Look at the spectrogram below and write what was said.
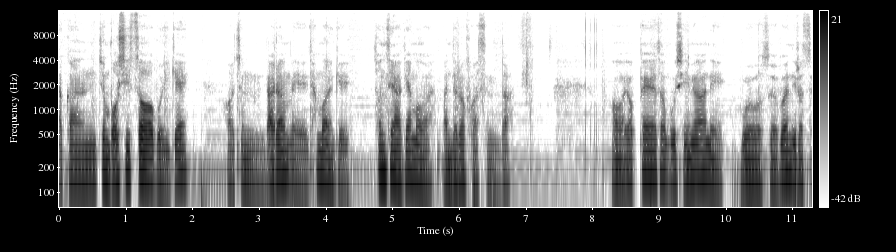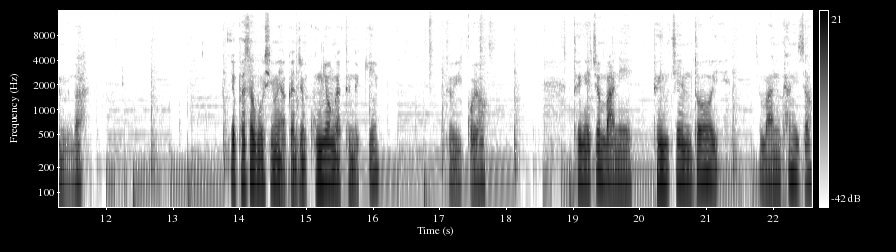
약간 좀 멋있어 보이게 어, 좀 나름 예, 한번 이렇게 섬세하게 한번 만들어 보았습니다. 어, 옆에서 보시면 네, 모습은 이렇습니다. 옆에서 보시면 약간 좀 공룡 같은 느낌도 있고요. 등에 좀 많이 등짐도 좀 많은 편이죠.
